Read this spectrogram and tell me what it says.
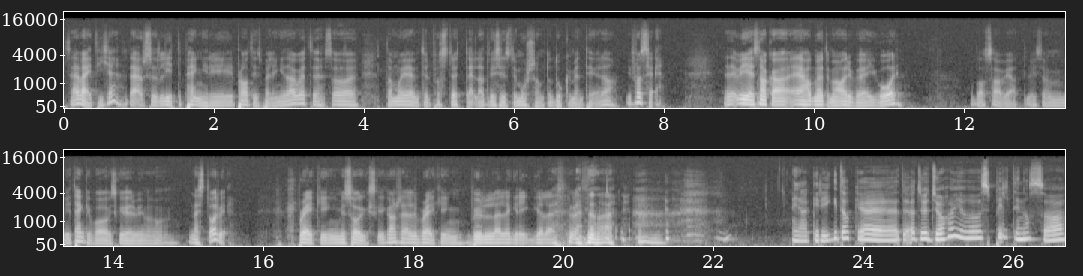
Så jeg veit ikke. Det er så lite penger i plateinnspilling i dag, vet du. Så da må jeg eventuelt få støtte, eller at vi syns det er morsomt å dokumentere. da. Vi får se. Eh, Vi snakket, jeg hadde møte med Arve i går, og da sa vi at liksom, vi tenker på hva vi skal gjøre neste år, vi. Breaking Mussorgsky, kanskje, eller Breaking Bull eller Grieg, eller hvem det er. Ja, Grieg, dere du, du, du har jo spilt inn også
